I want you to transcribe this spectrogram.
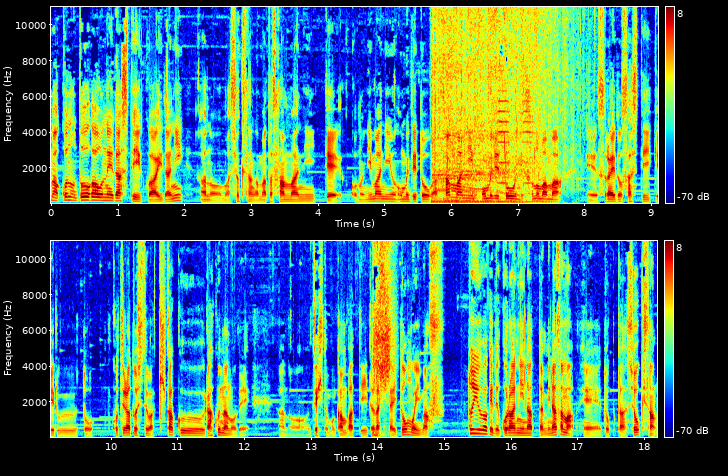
まあ、この動画をね、出していく間に、あの、まあ、初期さんがまた3万人いって、この2万人おめでとうが3万人おめでとうにそのまま、えー、スライドさせていけると、こちらとしては企画楽なので、あのぜひとも頑張っていただきたいと思います。というわけでご覧になった皆様、えー、ドクター正気さん、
